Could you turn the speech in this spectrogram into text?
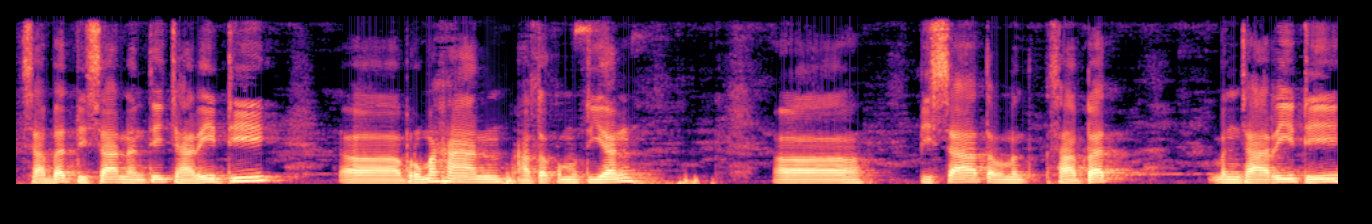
sahabat bisa nanti cari di uh, perumahan atau kemudian uh, bisa teman sahabat mencari di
